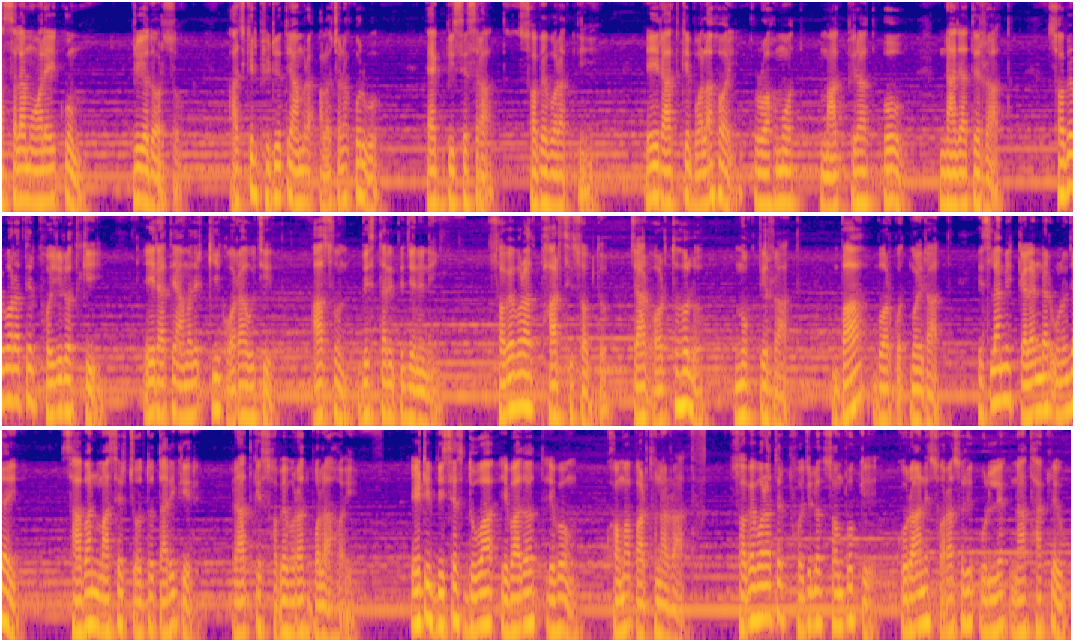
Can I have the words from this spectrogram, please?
আসসালামু আলাইকুম, প্রিয় দর্শক। আজকের ভিডিওতে আমরা আলোচনা করব এক বিশেষ রাত শবে বরাত নিয়ে। এই রাতকে বলা হয় রহমত, মাগফিরাত ও নাজাতের রাত। শবে বরাতের ফজিলত কি? এই রাতে আমাদের কি করা উচিত? আসুন বিস্তারিত জেনে নেই। শবে বরাত ফার্সি শব্দ, যার অর্থ হল মুক্তির রাত বা বরকতময় রাত। ইসলামিক ক্যালেন্ডার অনুযায়ী সাবান মাসের চোদ্দ তারিখের রাতকে শবে বরাত বলা হয়। এটি বিশেষ দোয়া, ইবাদত এবং ক্ষমা প্রার্থনার রাত। শবে বরাতের ফজিলত সম্পর্কে কোরআনে সরাসরি উল্লেখ না থাকলেও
